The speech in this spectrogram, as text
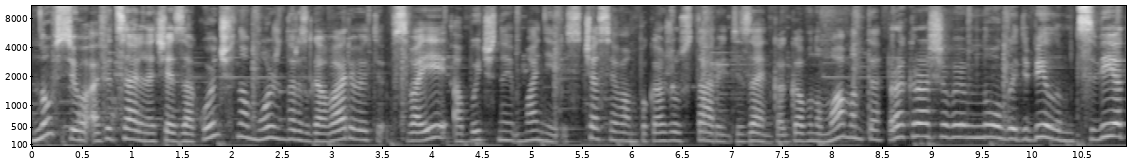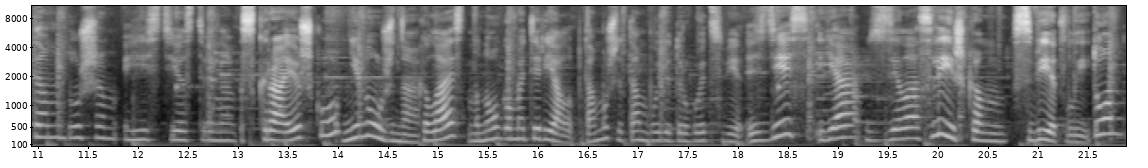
Ну все, официальная часть закончена, можно разговаривать в своей обычной манере. Сейчас я вам покажу старый дизайн, как говно мамонта. Прокрашиваем ноготь белым цветом, сушим, естественно. С краешку не нужно класть много материала, потому что там будет другой цвет. Здесь я взяла слишком светлый тон,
